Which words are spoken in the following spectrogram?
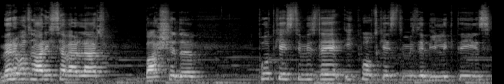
Merhaba tarih severler. Başladım. Podcast'imizde, ilk podcast'imizde birlikteyiz.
